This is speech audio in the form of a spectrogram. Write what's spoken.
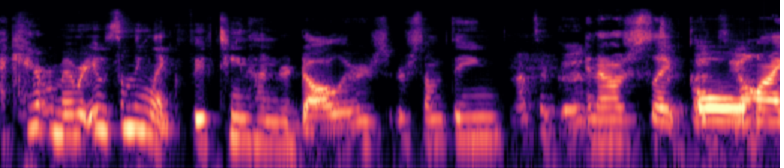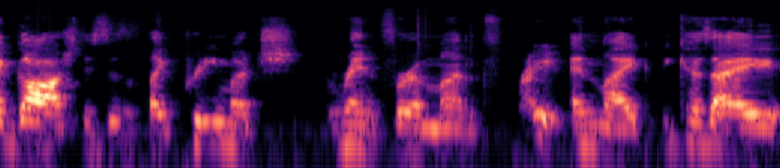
I can't remember. It was something like fifteen hundred dollars or something. That's a good And I was just like, oh deal. my gosh, this is like pretty much rent for a month. right. And like, because I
